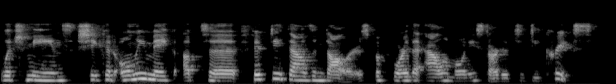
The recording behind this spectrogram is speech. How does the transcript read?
which means she could only make up to $50,000 before the alimony started to decrease.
